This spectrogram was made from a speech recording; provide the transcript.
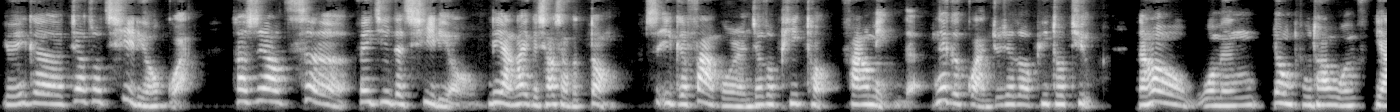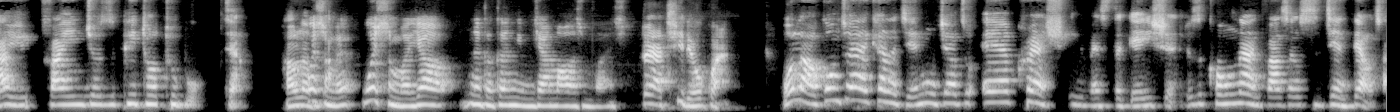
有一个叫做气流管，它是要测飞机的气流量，还有一个小小的洞，是一个法国人叫做 Pito 发明的，那个管就叫做 Pito Tube。然后我们用葡萄文雅语发音就是 Pito Tube，这样。好冷吧。为什么为什么要那个跟你们家猫有什么关系？对啊，气流管。我老公最爱看的节目叫做《Air Crash Investigation》，就是空难发生事件调查。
